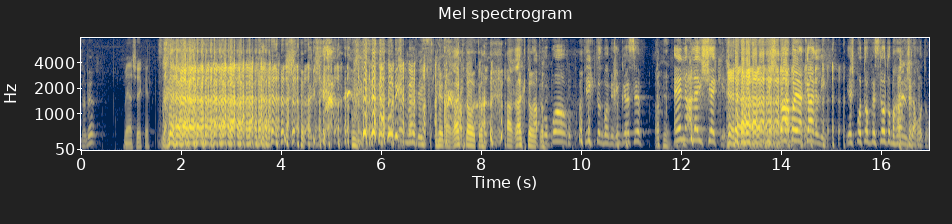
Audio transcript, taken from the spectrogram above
דבר. 100 שקל. נחנק מסכן, הרגת אותו. הרגת אותו. אפרופו, טיק טוק מרוויחים כסף, אין עליי שקל. נשבע ביקר לי. יש פה טופס לוטו, מחר אני אשלח אותו.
